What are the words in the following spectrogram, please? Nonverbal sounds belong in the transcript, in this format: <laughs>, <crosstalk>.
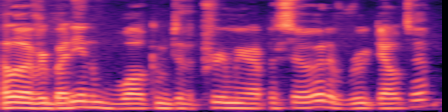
Hello, everybody, and welcome to the premiere episode of Root Delta.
